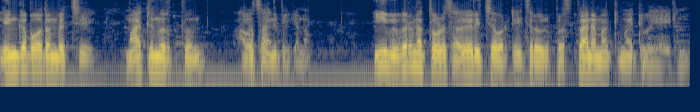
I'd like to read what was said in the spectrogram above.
ലിംഗബോധം വെച്ച് മാറ്റി നിർത്തും അവസാനിപ്പിക്കണം. ഈ വിവരണത്തോട് സഹകരിച്ചവർ ടീച്ചർ ഒരു പ്രസ്ഥാനമാക്കി മാറ്റുകയായിരുന്നു.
